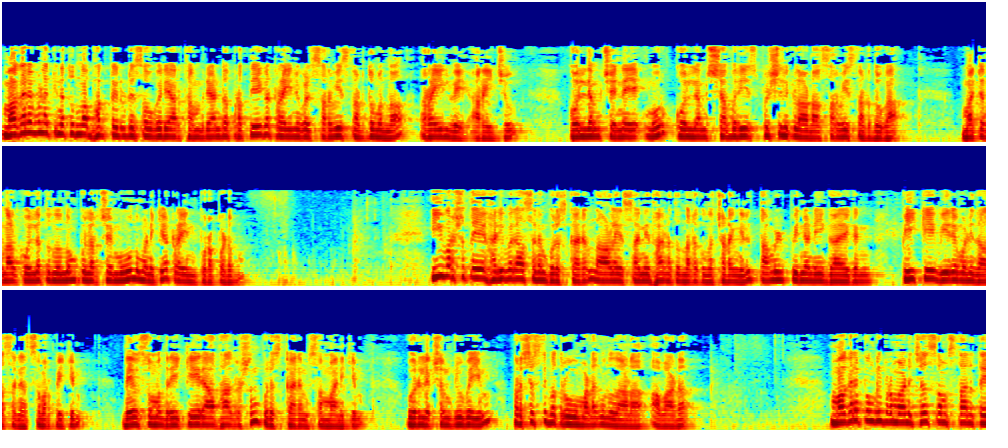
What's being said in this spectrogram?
മകരവിളക്കിനെത്തുന്ന ഭക്തരുടെ സൌകര്യാർത്ഥം രണ്ട് പ്രത്യേക ട്രെയിനുകൾ സർവീസ് നടത്തുമെന്ന് റെയിൽവേ അറിയിച്ചു. കൊല്ലം ചെന്നൈ എഗ്മൂർ കൊല്ലം ശബരി സ്പെഷ്യലുകളാണ് സർവീസ് നടത്തുക. മറ്റന്നാൾ കൊല്ലത്തു നിന്നും പുലർച്ചെ മൂന്ന് മണിക്ക് ട്രെയിൻ പുറപ്പെടും. ഈ വർഷത്തെ ഹരിവരാസനം പുരസ്കാരം നാളെ സന്നിധാനത്ത് നടക്കുന്ന ചടങ്ങിൽ തമിഴ് പിന്നണി ഗായകൻ പി കെ വീരമണിദാസന് സമർപ്പിക്കും. ദേവസ്വം മന്ത്രി കെ രാധാകൃഷ്ണൻ പുരസ്കാരം സമ്മാനിക്കും. ഒരു ലക്ഷം രൂപയും പ്രശസ്തിപത്രവും അടങ്ങുന്നതാണ് അവാർഡ്. മകരപ്പൊങ്കൽ പ്രമാണിച്ച് സംസ്ഥാനത്തെ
